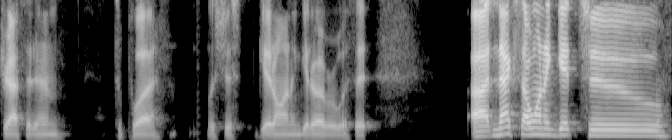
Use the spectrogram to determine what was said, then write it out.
drafted him to play. Let's just get on and get over with it. Uh, next, I want to get to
